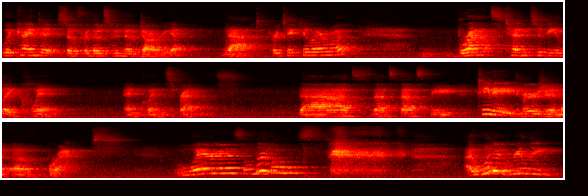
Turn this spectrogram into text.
would kind of, so for those who know Daria, that particular one, brats tend to be like Quinn and Quinn's friends. That's, that's, that's the teenage version of brats. Whereas littles, I wouldn't really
